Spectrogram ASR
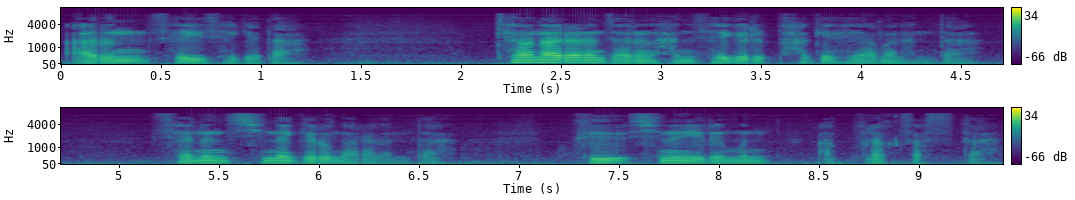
알은 새의 세계다. 태어나려는 자는 한 세계를 파괴해야만 한다. 새는 신에게로 날아간다. 그 신의 이름은 아프락사스다.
